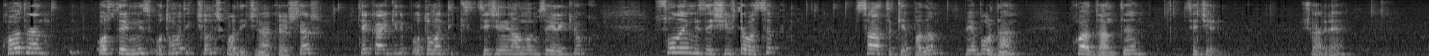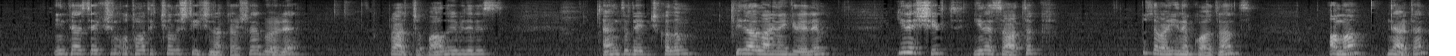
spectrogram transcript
kuadrant OSTEM'imiz otomatik çalışmadığı için arkadaşlar tekrar girip otomatik seçeneğini almamıza gerek yok. Sol elimizle shift'e basıp sağ tık yapalım ve buradan kuadrantı seçelim. Şöyle intersection otomatik çalıştığı için arkadaşlar böyle rahatça bağlayabiliriz. Enter deyip çıkalım. Bir daha line'a girelim. Yine shift, yine sağ tık. Bu sefer yine kuadrant. Ama nereden?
